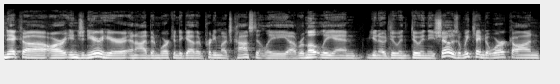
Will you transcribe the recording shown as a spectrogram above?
Nick, uh, our engineer here, and I've been working together pretty much constantly, uh, remotely, and you know, doing doing these shows. And we came to work on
